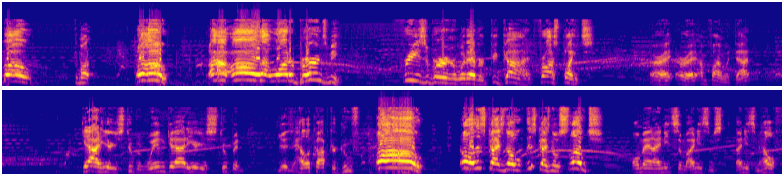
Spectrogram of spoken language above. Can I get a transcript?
Whoa. Come on. Oh. Oh, oh, that water burns me. Freeze burn or whatever. Good God. Frostbites. All right, all right. I'm fine with that. Get out of here, you stupid wind. Get out of here, you stupid you helicopter goof. Oh! Oh, this guy's no this guy's no slouch. Oh man, I need some I need some I need some health.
